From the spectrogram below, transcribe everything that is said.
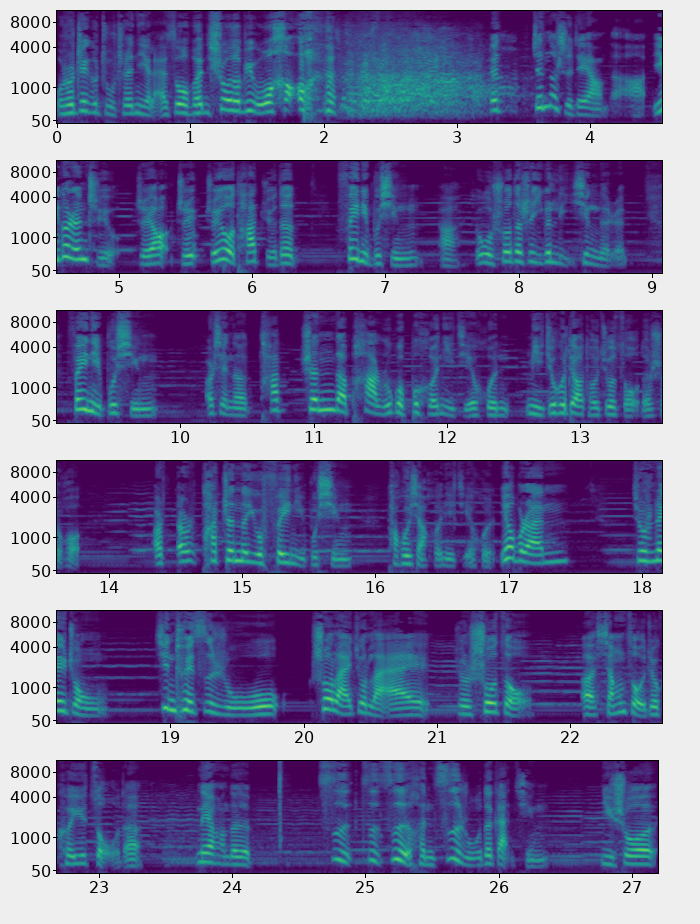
我说这个主持人你来做吧，你说的比我好。”真的是这样的啊！一个人只有只要只只有他觉得非你不行啊，我说的是一个理性的人，非你不行，而且呢，他真的怕如果不和你结婚，你就会掉头就走的时候，而而他真的又非你不行，他会想和你结婚，要不然就是那种进退自如。说来就来，就是说走，呃，想走就可以走的那样的自自自很自如的感情，你说，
